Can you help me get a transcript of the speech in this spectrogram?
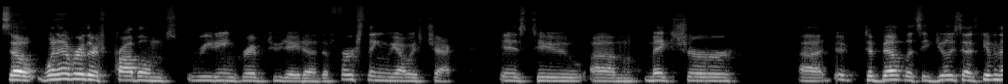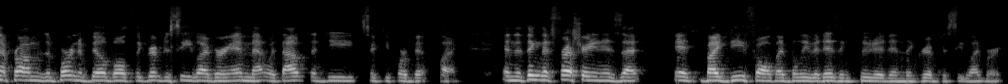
So whenever there's problems reading GRIB2 data, the first thing we always check is to um, make sure uh, to build, let's see, Julie says, given that problem, it's important to build both the GRIB2C library and MET without the D64-bit flag. And the thing that's frustrating is that it by default, I believe it is included in the GRIB2C library.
